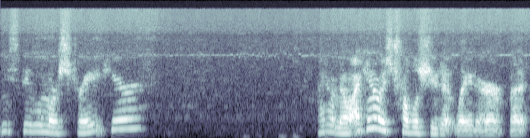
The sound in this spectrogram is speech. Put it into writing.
Needs to be a little more straight here. I don't know. I can always troubleshoot it later, but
